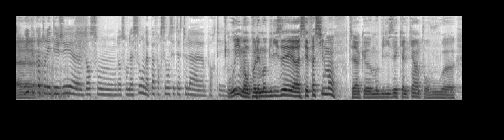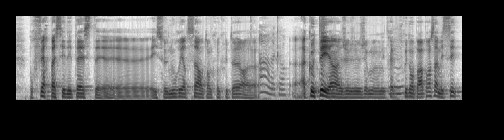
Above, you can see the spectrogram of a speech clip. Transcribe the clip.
Euh, oui, puis quand on est DG euh, dans son, dans son asso, on n'a pas forcément ces tests-là à porter. Oui, mais on peut les mobiliser assez facilement. C'est-à-dire que mobiliser quelqu'un pour vous, pour faire passer des tests et, se nourrir de ça en tant que recruteur. Euh, ah. À côté, hein, je, on est très mhm. prudent par rapport à ça, mais c'est,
